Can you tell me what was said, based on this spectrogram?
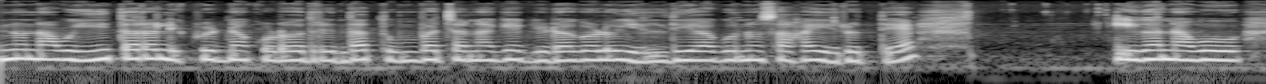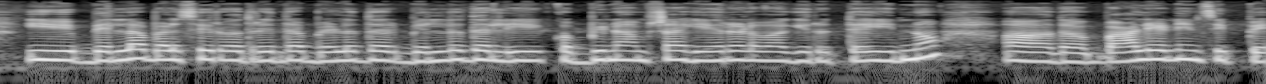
ಇನ್ನು ನಾವು ಈ ಥರ ಲಿಕ್ವಿಡ್ನ ಕೊಡೋದ್ರಿಂದ ತುಂಬ ಚೆನ್ನಾಗಿ ಗಿಡಗಳು ಎಲ್ದಿಯಾಗೂ ಸಹ ಇರುತ್ತೆ. ಈಗ ನಾವು ಈ ಬೆಲ್ಲ ಬಳಸಿರೋದ್ರಿಂದ ಬೆಲ್ಲದ ಬೆಲ್ಲದಲ್ಲಿ ಕೊಬ್ಬಿನಾಂಶ ಹೇರಳವಾಗಿರುತ್ತೆ. ಇನ್ನು ಬಾಳೆಹಣ್ಣಿನ ಸಿಪ್ಪೆ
